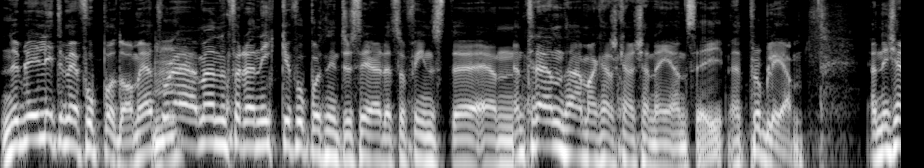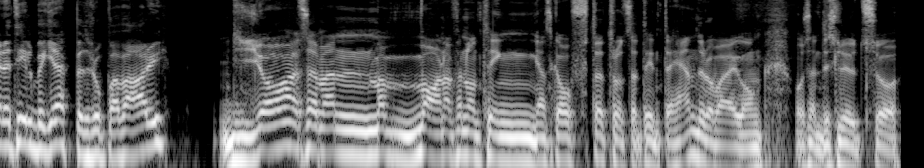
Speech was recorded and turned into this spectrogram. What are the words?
nu blir det lite mer fotboll då, men jag tror Mm. även för den icke fotbollsintresserade så finns det en, en trend här man kanske kan känna igen sig i, ett problem. Ni känner till begreppet ropa varg? Ja, alltså man, man varnar för någonting ganska ofta trots att det inte händer då varje gång. Och sen till slut så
